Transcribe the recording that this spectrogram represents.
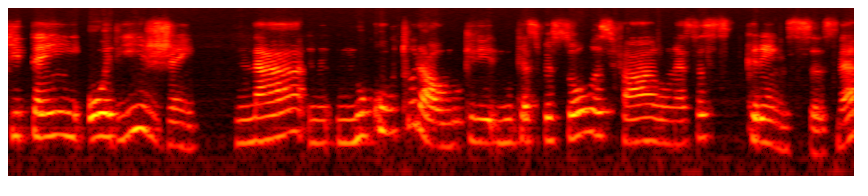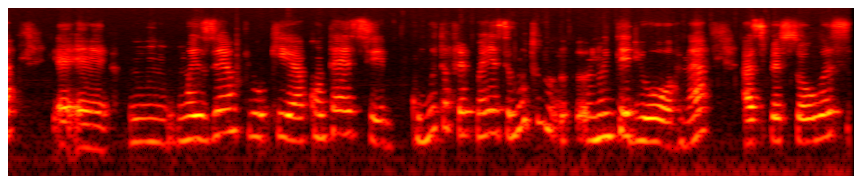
que tem origem na, no cultural, no que, no que as pessoas falam, nessas crenças, né? É, é um, um, exemplo que acontece com muita frequência, muito no, no interior, né? As pessoas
